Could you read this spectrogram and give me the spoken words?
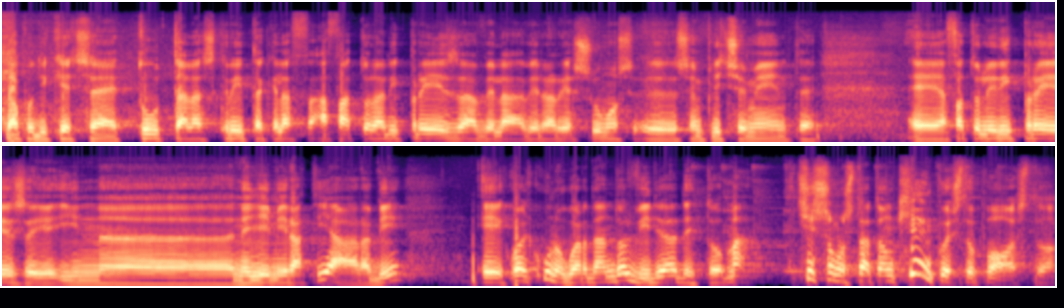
Dopodiché c'è tutta la scritta che ha fatto la ripresa ve la, ve la riassumo eh, semplicemente. Eh, ha fatto le riprese in, eh, negli Emirati Arabi e qualcuno guardando il video ha detto ma ci sono stato anch'io in questo posto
